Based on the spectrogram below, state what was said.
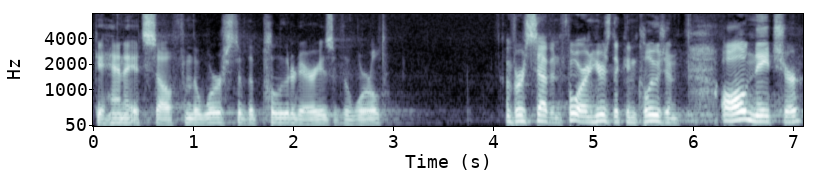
Gehenna itself, from the worst of the polluted areas of the world. Verse 7 4, and here's the conclusion all nature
